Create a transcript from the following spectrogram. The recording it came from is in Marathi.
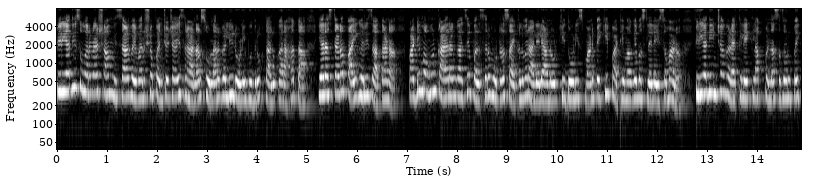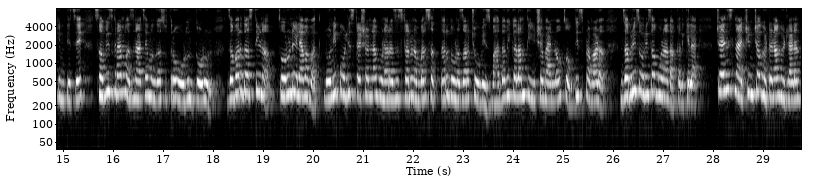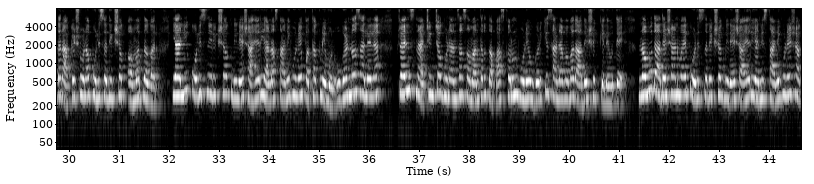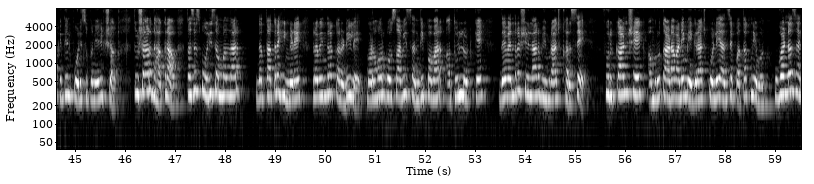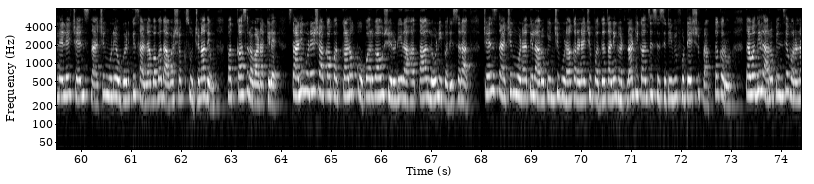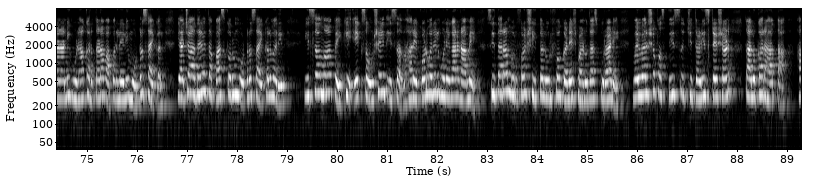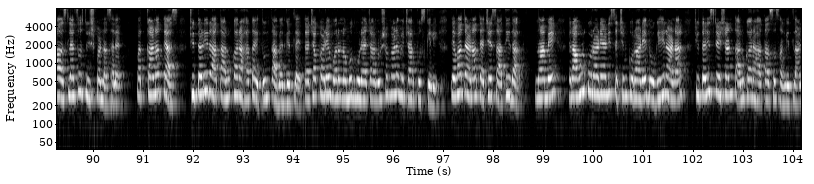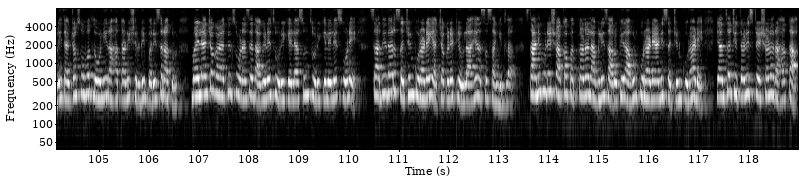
फिर्यादी सुवर्णा श्याम मिसाळ वैवर्ष पंचेचाळीस राहणार सोनार गल्ली लोणी बुद्रुक तालुका राहता. या रस्त्यानं पायी घरी जाताना पाठीमागून काळ्या रंगाचे पल्सर मोटरसायकलवर आलेल्या अनोळखी दोन इस्मानपैकी पाठीमागे बसलेल्या इसमानं फिर्यादींच्या गळ्यातील एक लाख पन्नास हजार रुपये किमतीचे सव्वीस ग्रॅम वजनाचे मंगळसूत्र ओढून तोडून जबरदस्तीनं चोरून नेल्याबाबत लोणी पोलीस स्टेशनला गुन्हा रजिस्टर नंबर सत्तर दोन हजार चोवीस भादवी कलम तीनशे ब्याण्णव चौतीस प्रमाणे जबरी चोरीचा गुन्हा दाखल केलाय. चैन स्नॅचिंगच्या घटना घडल्यानंतर राकेशोला पोलीस अधीक्षक अहमदनगर यांनी पोलीस निरीक्षक दिनेश आहेर यांना स्थानिक गुन्हे पथक नेमून उघड न झालेल्या चैन स्नॅचिंगच्या गुन्ह्यांचा समांतर तपास करून गुन्हे उघडकीस आणण्याबाबत आदेशित केले होते. नमूद आदेशान्वये पोलीस निरीक्षक दिनेश आहेर यांनी स्थानिक गुन्हे शाखेतील पोलीस उपनिरीक्षक तुषार धाकराव तसेच पोलीस अंमलदार दत्तात्रय हिंगडे रवींद्र कर्डिले मनोहर गोसावी संदीप पवार अतुल लोटके देवेंद्र शिलार भीमराज खरसे फुरकान शेख अमृत आडाव आणि मेघराज कोले यांचे पथक नेमून उघड न झालेले चेन स्नॅचिंग गुन्हे उघडकीस आणण्याबाबत आवश्यक सूचना देऊन पथकास रवाना केले स्थानिक गुन्हे शाखा पथकानं कोपरगाव शिर्डी राहता लोणी परिसरात चेन स्नॅचिंग गुन्ह्यातील आरोपींची गुन्हा करण्याची पद्धत आणि घटना ठिकाणचे सीसीटीव्ही फुटेज प्राप्त करून त्यामधील आरोपींचे वर्णन आणि गुन्हा करताना वापरलेली मोटरसायकल याच्या आधारे तपास करून मोटरसायकलवरील इसमापैकी एक संशयित इसम हा रेकॉर्डवरील गुन्हेगार नामे सीताराम उर्फ शीतल उर्फ गणेश भानुदास कुराडे वैवर्ष पस्तीस चितळी स्टेशन तालुका राहता हा असल्याचं निष्पन्न झालंय. पथकानं त्यास चितळी रा तालुका राहता येथून ताब्यात घेतलंय. त्याच्याकडे वर नमूद गुन्ह्याच्या अनुषंगाने विचारपूस केली. तेव्हा त्यानं त्याचे साथीदार नामे राहुल कुराडे आणि सचिन कुराडे दोघेही राहणार चितळी स्टेशन तालुका राहता असं सांगितलं आणि त्यांच्यासोबत लोणी राहता आणि शिर्डी परिसरातून महिलांच्या गळ्यातील सोन्याचे दागिने चोरी केले असून चोरी केलेले सोने साधीदार सचिन कुराडे याच्याकडे ठेवलं आहे असं सांगितलं. स्थानिक गुन्हे शाखा पथकानं लागलीच आरोपी राहुल कुराडे आणि सचिन कुराडे यांचा चितळी स्टेशन राहता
